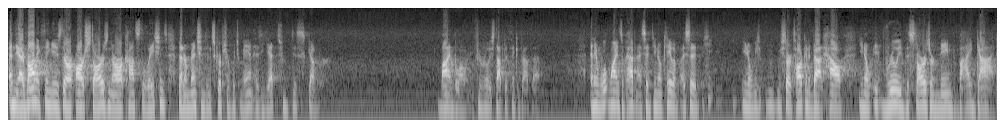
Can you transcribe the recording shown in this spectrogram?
And the ironic thing is, there are stars and there are constellations that are mentioned in Scripture which man has yet to discover. Mind blowing if you really stop to think about that. And then what winds up happening, I said, you know, Caleb, I said, he, you know, we, we start talking about how, you know, it really, the stars are named by God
